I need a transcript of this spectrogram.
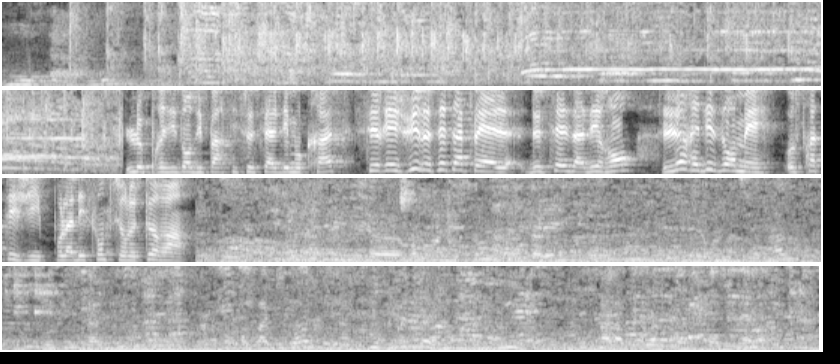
Moussafou Le président du Parti social-démocrate s'est réjoui de cet appel de 16 adhérents. L'heure est désormais aux stratégies pour la descente sur le terrain. Je suis euh, reconnaissant vis-à-vis du bureau national et vis-à-vis des compatriotes spécialement unis à la provincialisation, unis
